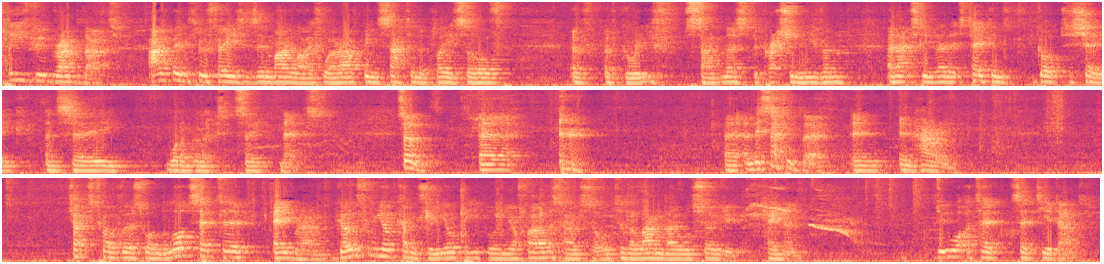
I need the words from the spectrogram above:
please do grab that. I've been through phases in my life where I've been sat in a place of, of, of grief, sadness, depression, even. And actually, then it's taken God to shake and say what I'm going to say next. So, uh, uh, and they settled there in, in Haran. Chapter 12, verse 1 The Lord said to Abraham, Go from your country, your people, and your father's household to the land I will show you, Canaan. Do what I said to your dad.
